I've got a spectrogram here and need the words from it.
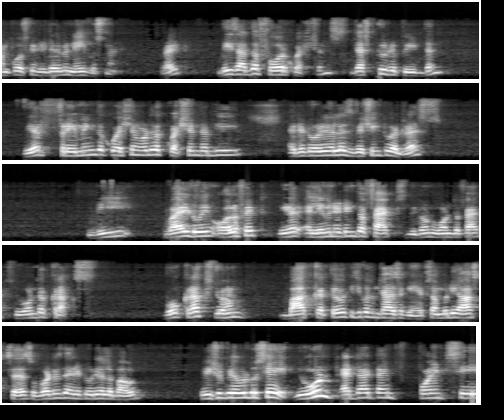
हमको उसकी डिटेल में नहीं घुसना है राइट दीज आर द फोर क्वेश्चन जस्ट टू रिपीट देम वी आर फ्रेमिंग द क्वेश्चन वॉट इज द क्वेश्चन दैट द editorial is wishing to address we while doing all of it we are eliminating the facts we don't want the facts we want the crux वो crux जो हम बात करते हुए किसी को समझा सकें if somebody asks us what is the editorial about we should be able to say you won't at that time point say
